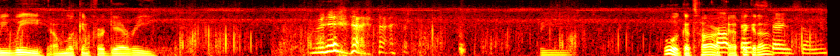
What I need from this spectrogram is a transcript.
Wee wee, I'm looking for Gary. We- Ooh, a guitar. Can I pick it up? down. I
